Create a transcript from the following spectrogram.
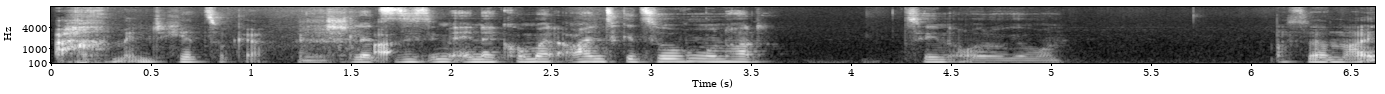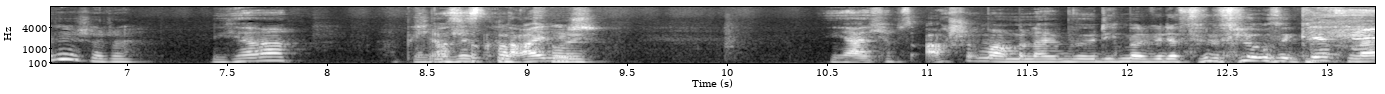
Ach Mensch, ich hätte so gern. Mensch, letztens ist im hat eins gezogen und hat 10 Euro gewonnen. Du da neidisch, oder? Ja, Hab ich was auch ist neidisch? heute. Ja, ich hab's auch schon mal, aber dann würde ich mal wieder fünf Lose kämpfen. Na,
